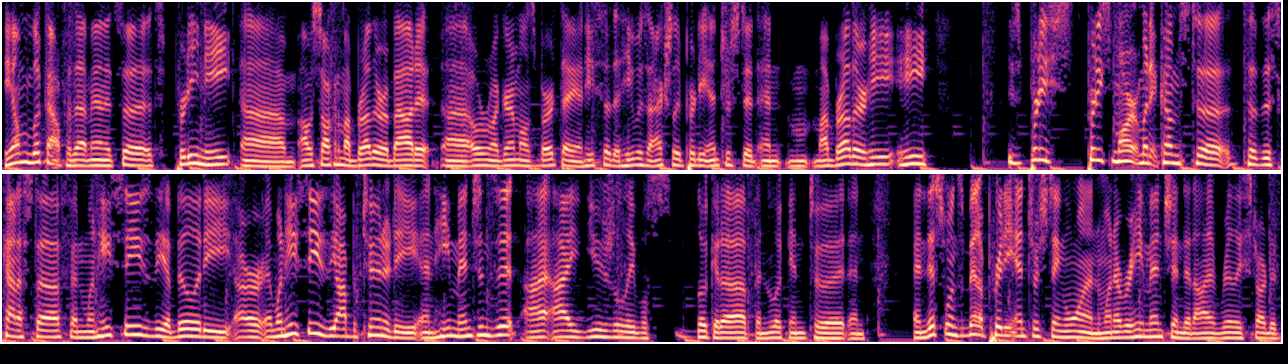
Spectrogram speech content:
be on the lookout for that, man. It's a it's pretty neat. Um, I was talking to my brother about it uh, over my grandma's birthday, and he said that he was actually pretty interested. And my brother, he he he's pretty pretty smart when it comes to to this kind of stuff. And when he sees the ability, or when he sees the opportunity, and he mentions it, I, I usually will look it up and look into it and and this one's been a pretty interesting one. Whenever he mentioned it, I really started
